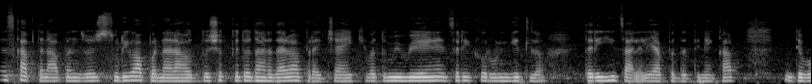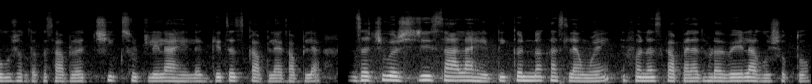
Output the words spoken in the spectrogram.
फणस कापताना आपण जो सुरी वापरणार आहोत तो शक्यतो धारदार वापरायची आहे किंवा तुम्ही वेळेने जरी करून घेतलं तरीही चालेल या पद्धतीने काप. ते बघू शकता कसं आपला चीक सुटलेला आहे लगेचच कापल्या कापल्या. फणसाची वर्षी जी साल आहे ती कण्णक असल्यामुळे फणस कापायला थोडा वेळ लागू शकतो.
